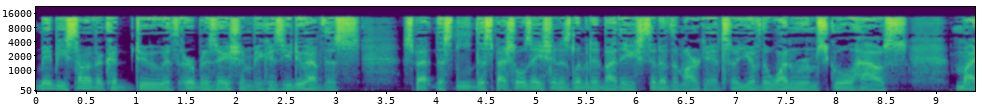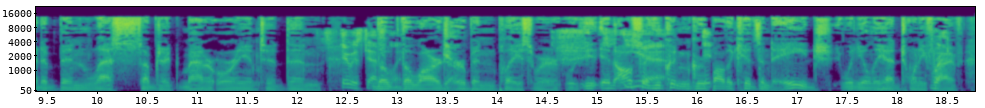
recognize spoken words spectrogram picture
maybe some of it could do with urbanization because you do have this spe- this, the specialization is limited by the extent of the market. So you have the one room schoolhouse might have been less subject matter oriented than it was the, the large yeah. urban place where, and also yeah, you couldn't group it, all the kids into age when you only had 25 right.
